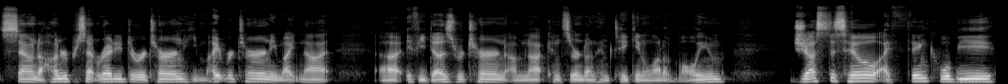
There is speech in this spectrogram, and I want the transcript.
sound 100% ready to return. He might return, he might not. Uh, if he does return, I'm not concerned on him taking a lot of volume. Justice Hill, I think, will be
